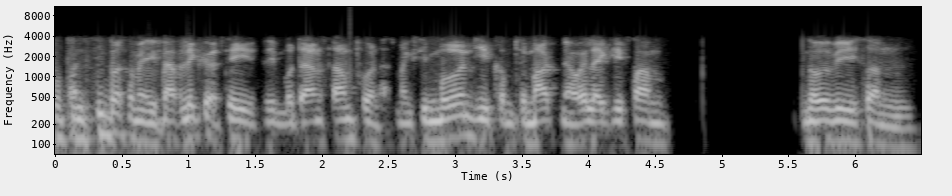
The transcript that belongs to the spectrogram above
på principper, som i hvert fald ikke hører til i det moderne samfund. Altså man kan sige, måden de er kommet til magten er jo heller ikke ligefrem noget, vi sådan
